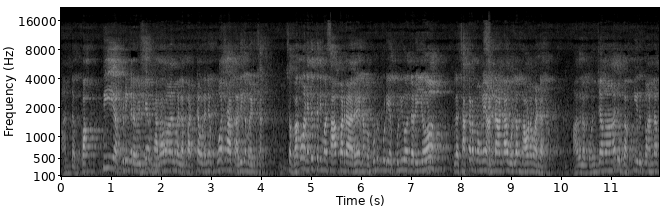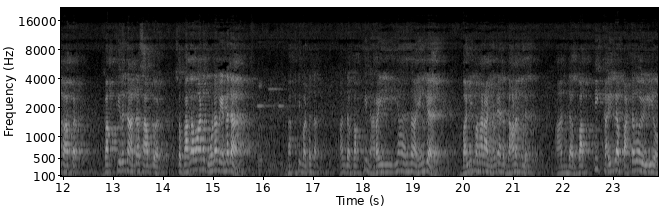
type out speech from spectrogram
அந்த பக்தி அப்படிங்கிற விஷயம் பகவான் மேலே பட்ட உடனே போஷாக்கு அதிகமாயிடுச்சான் ஸோ பகவான் எதை தெரியுமா சாப்பிட்றாரு? நம்ம கொடுக்கக்கூடிய புளியோதரையோ இல்லை சக்கரை பொங்கலையும் அண்டா அண்டா கொடுத்தா சாப்பிட மாட்டார். அதில் கொஞ்சமாவது பக்தி இருப்பான்னு தான் பார்ப்பார். பக்தி இருந்தால் அதான் சாப்பிடுவார். ஸோ பகவானுக்கு உணவு என்னதான் பக்தி மட்டும்தான். அந்த பக்தி நிறையா இருந்தால் எங்கே? பலி மகாராஜனுடைய அந்த தானத்தில். அந்த பக்தி கையில் பட்டதோ இல்லையோ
